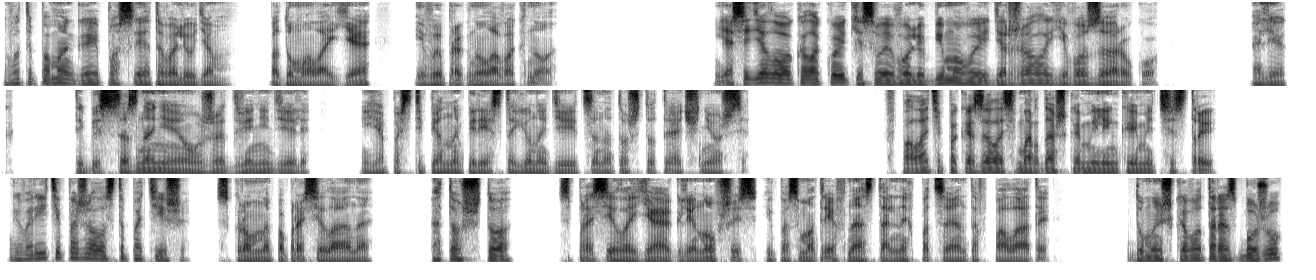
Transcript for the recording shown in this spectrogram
«Вот и помогай после этого людям», — подумала я и выпрыгнула в окно. Я сидела около койки своего любимого и держала его за руку. «Олег, ты без сознания уже две недели я постепенно перестаю надеяться на то, что ты очнешься. В палате показалась мордашка миленькой медсестры. «Говорите, пожалуйста, потише», — скромно попросила она. «А то что?» — спросила я, оглянувшись и посмотрев на остальных пациентов палаты. «Думаешь, кого-то разбужу?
